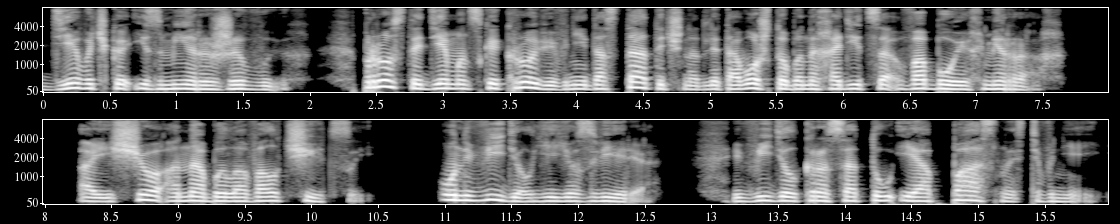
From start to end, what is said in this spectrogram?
Девочка из мира живых. Просто демонской крови в ней достаточно для того, чтобы находиться в обоих мирах. А еще она была волчицей. Он видел ее зверя. Видел красоту и опасность в ней.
